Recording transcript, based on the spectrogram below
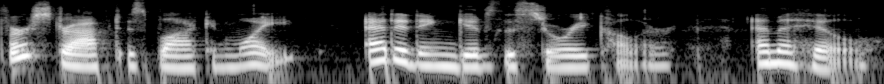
first draft is black and white. Editing gives the story color. Emma Hill.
